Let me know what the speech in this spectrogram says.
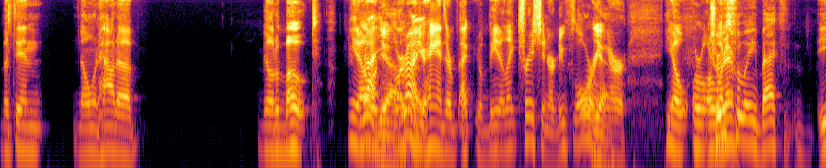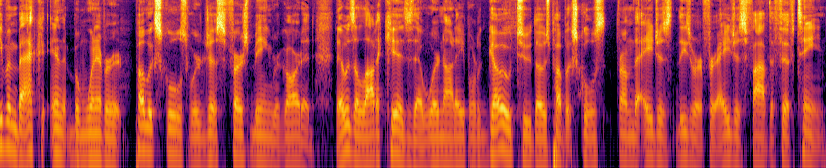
but then knowing how to build a boat, you know, Right, or yeah. work right. your hands, or like, be an electrician, or do flooring, Yeah. or you know, or, or whatever. Truthfully, back even back in whenever public schools were just first being regarded, there was a lot of kids that were not able to go to those public schools from the ages. These were for ages five to fifteen.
